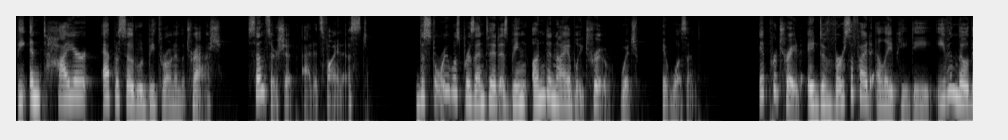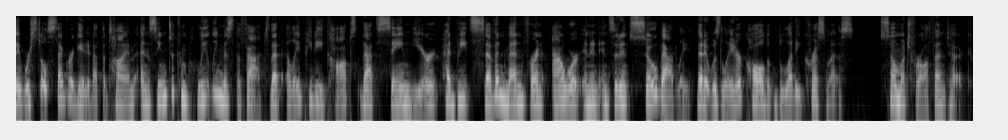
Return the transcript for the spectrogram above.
the entire episode would be thrown in the trash. Censorship at its finest. The story was presented as being undeniably true, which it wasn't. It portrayed a diversified LAPD, even though they were still segregated at the time and seemed to completely miss the fact that LAPD cops that same year had beat seven men for an hour in an incident so badly that it was later called Bloody Christmas. So much for authentic.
